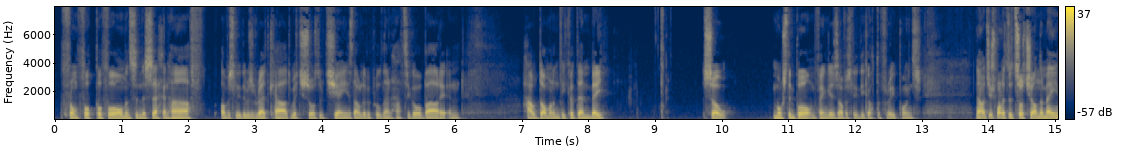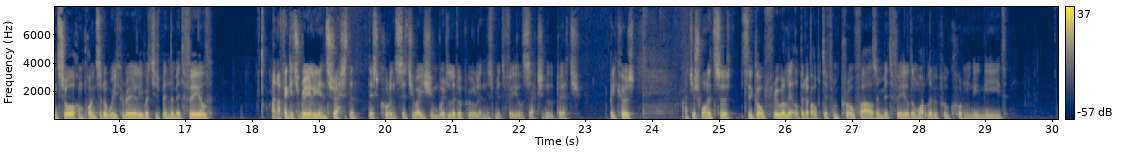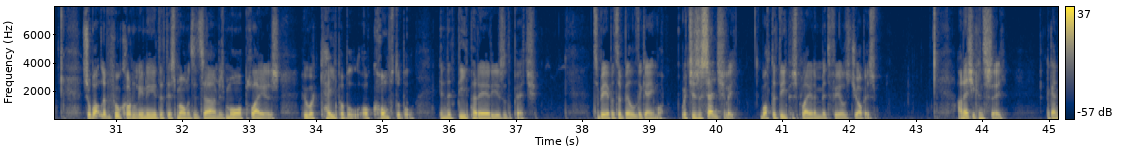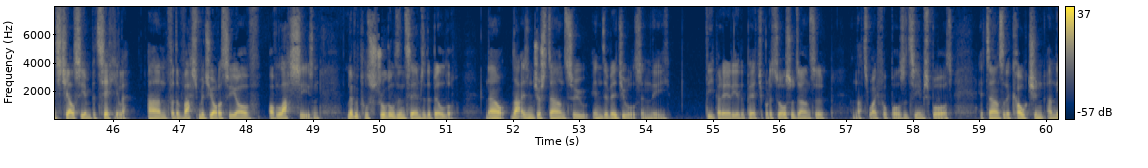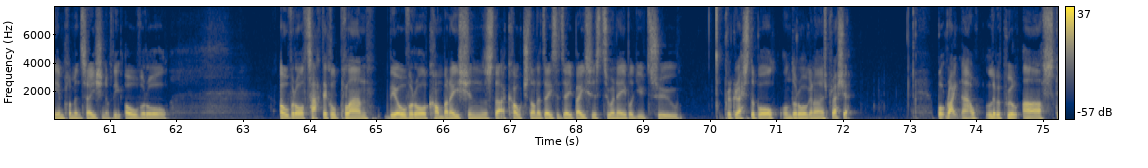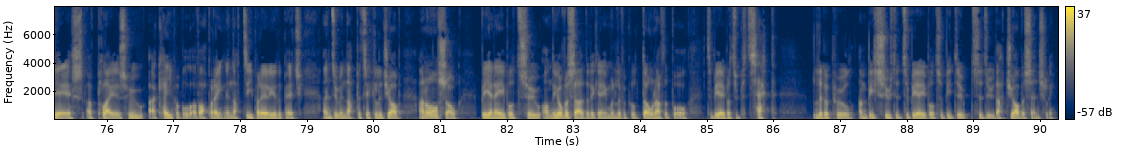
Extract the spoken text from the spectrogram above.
front foot performance in the second half. Obviously, there was a red card, which sort of changed how Liverpool then had to go about it and how dominant they could then be. So, most important thing is obviously they got the three points. Now, I just wanted to touch on the main talking point of the week, really, which has been the midfield. And I think it's really interesting, this current situation with Liverpool in this midfield section of the pitch, because I just wanted to, to go through a little bit about different profiles in midfield and what Liverpool currently need. So, what Liverpool currently need at this moment in time is more players who are capable or comfortable in the deeper areas of the pitch to be able to build the game up, which is essentially what the deepest player in midfield's job is. And as you can see, against Chelsea in particular, and for the vast majority of, of last season, Liverpool struggled in terms of the build up. Now, that isn't just down to individuals in the deeper area of the pitch, but it's also down to, and that's why football's a team sport, it's down to the coaching and the implementation of the overall overall tactical plan, the overall combinations that are coached on a day-to-day basis to enable you to progress the ball under organised pressure. But right now, Liverpool are scarce of players who are capable of operating in that deeper area of the pitch and doing that particular job. And also, being able to, on the other side of the game, when Liverpool don't have the ball, to be able to protect Liverpool and be suited to be able to be do, to do that job essentially.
